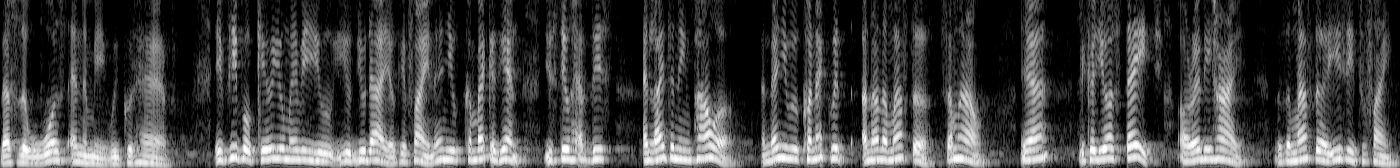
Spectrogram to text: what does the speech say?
That's the worst enemy we could have. If people kill you, maybe you, you, you die, okay, fine. Then you come back again. You still have this enlightening power. And then you will connect with another master somehow. Yeah? Because your stage already high. The master is easy to find.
